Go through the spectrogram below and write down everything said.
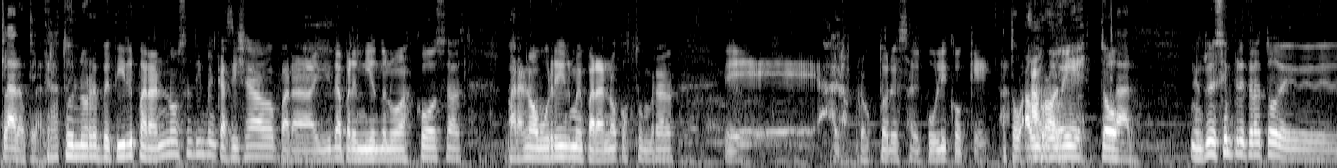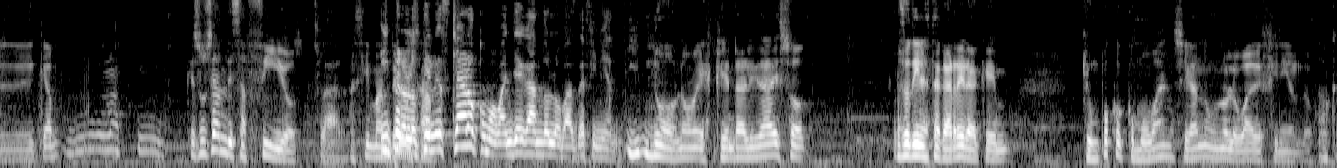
Claro, claro. Trato de no repetir para no sentirme encasillado, para ir aprendiendo nuevas cosas, para no aburrirme, para no acostumbrar eh, a los productores, al público que A tu- a un hago rol, esto. claro. Entonces siempre trato de, de- de- de que, que esos sean desafíos. Claro. Así y pero lo esa- tienes claro, como van llegando, lo vas definiendo. y no, no, es que en realidad eso, eso tiene esta carrera que, que un poco como van llegando uno lo va definiendo. Ok.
